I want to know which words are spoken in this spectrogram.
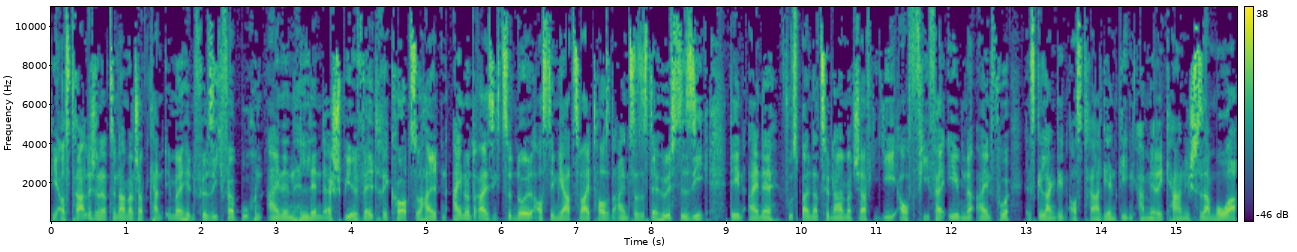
Die australische Nationalmannschaft kann immerhin für sich verbuchen, einen Länderspiel-Weltrekord zu halten. 31 zu 0 aus dem Jahr 2001. Das ist der höchste Sieg, den eine Fußballnationalmannschaft je auf FIFA-Ebene einfuhr. Es gelang den Australiern gegen amerikanisch Samoa.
